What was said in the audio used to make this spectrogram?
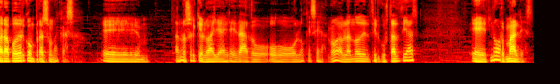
para poder comprarse una casa. Eh, a no ser que lo haya heredado o lo que sea, ¿no? Hablando de circunstancias eh, normales.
